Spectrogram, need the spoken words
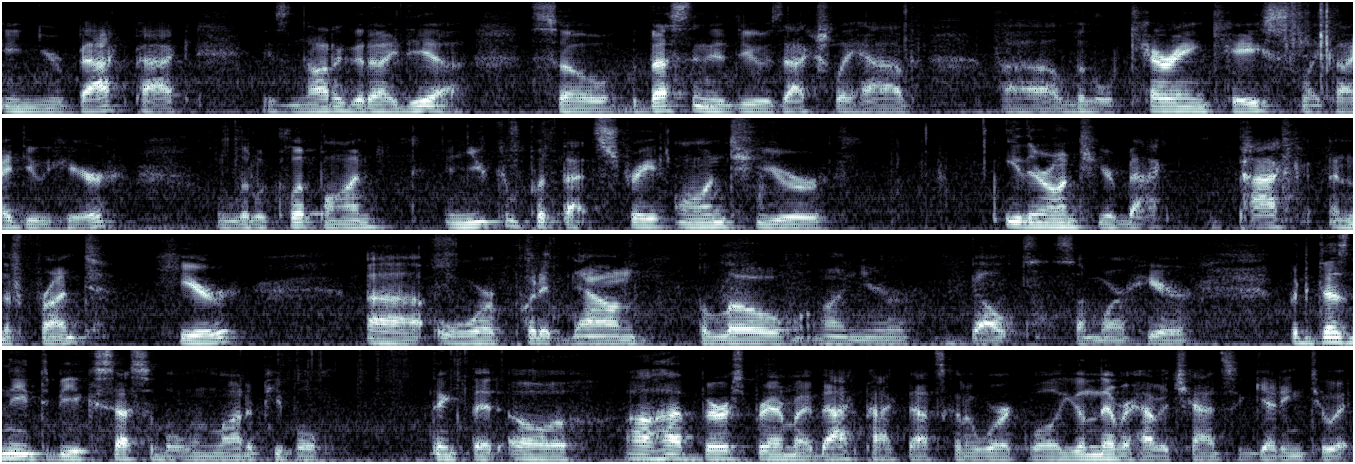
in your backpack is not a good idea. So the best thing to do is actually have a little carrying case like I do here, a little clip on, and you can put that straight onto your either onto your backpack in the front here uh, or put it down below on your belt somewhere here. But it does need to be accessible and a lot of people think that, oh, I'll have bear spray in my backpack, that's gonna work. Well, you'll never have a chance of getting to it.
